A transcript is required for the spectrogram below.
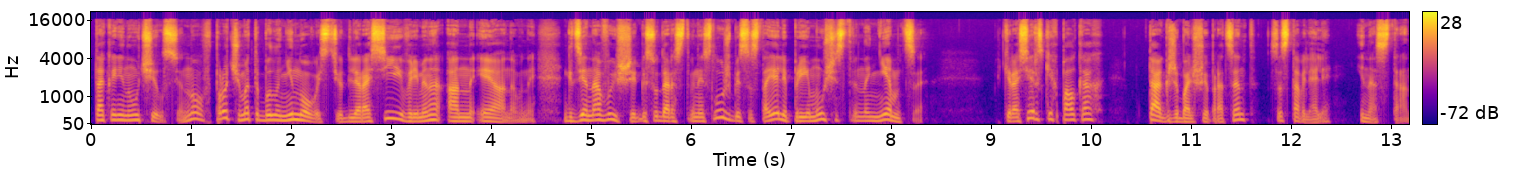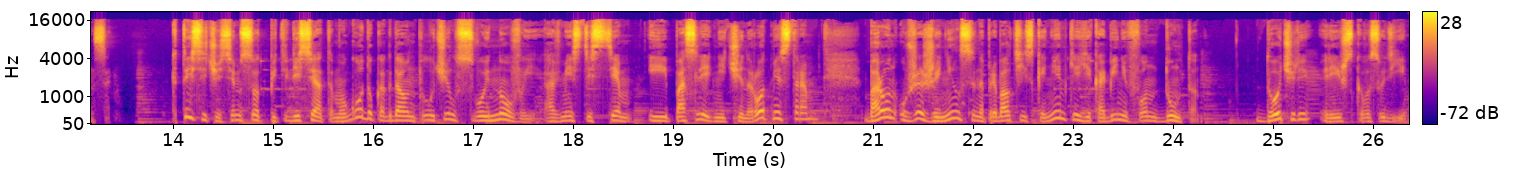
так и не научился, но, впрочем, это было не новостью для России времена Анны Иоанновны, где на высшей государственной службе состояли преимущественно немцы. В кирасирских полках также большой процент составляли иностранцы. К 1750 году, когда он получил свой новый, а вместе с тем и последний чин ротмистра, барон уже женился на прибалтийской немке Якобине фон Дунтон, дочери рижского судьи.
